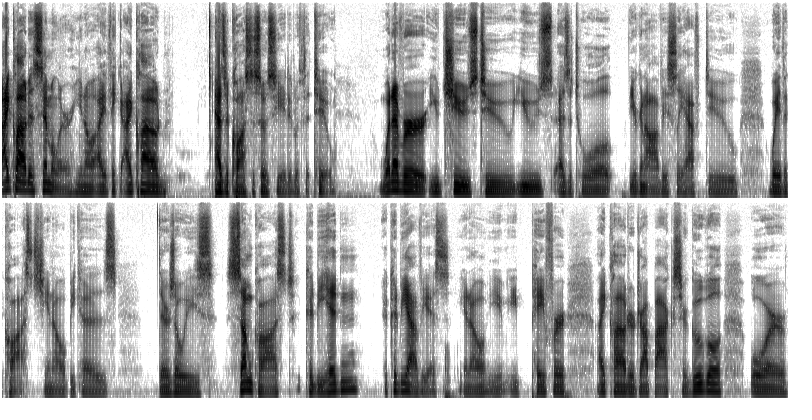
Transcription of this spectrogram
iCloud is similar. You know, I think iCloud has a cost associated with it too. Whatever you choose to use as a tool, you're going to obviously have to weigh the costs, you know, because there's always some cost could be hidden it could be obvious you know you, you pay for icloud or dropbox or google or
